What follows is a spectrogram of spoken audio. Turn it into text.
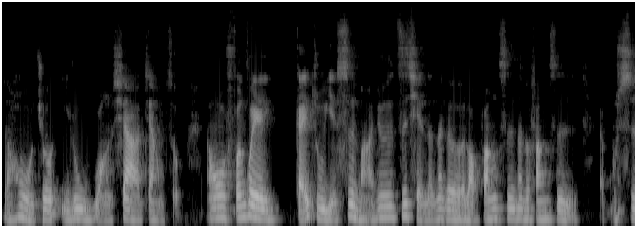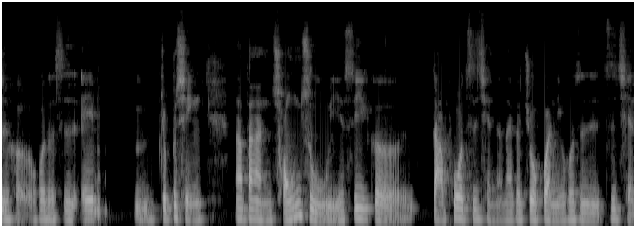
然后我就一路往下这样走，然后分会改组也是嘛，就是之前的那个老方式，那个方式不适合，或者是哎，嗯，就不行。那当然重组也是一个打破之前的那个旧惯例，或者是之前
